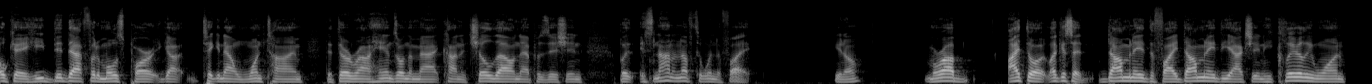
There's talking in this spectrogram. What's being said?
Okay, he did that for the most part. He got taken down one time. The third round, hands on the mat, kind of chilled out in that position. But it's not enough to win the fight. You know? Merab, I thought, like I said, dominated the fight, dominated the action. He clearly won.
